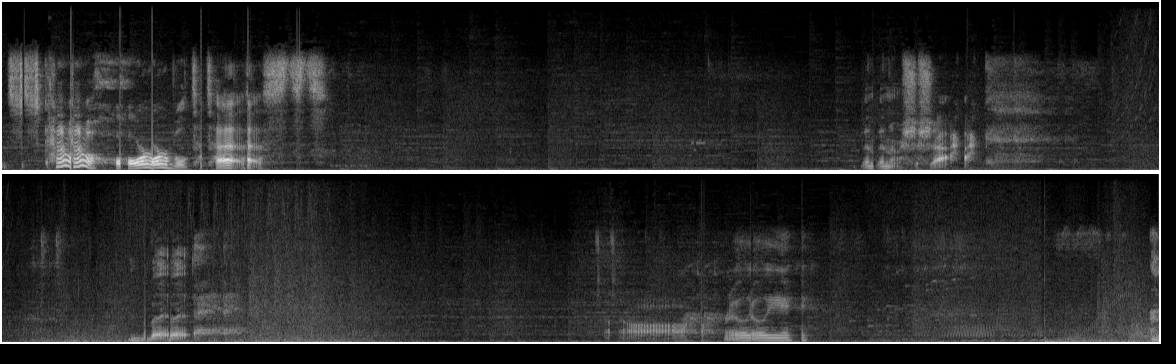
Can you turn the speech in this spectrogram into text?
It's kind of, kind of a horrible test. I'm shocked. But. Really?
